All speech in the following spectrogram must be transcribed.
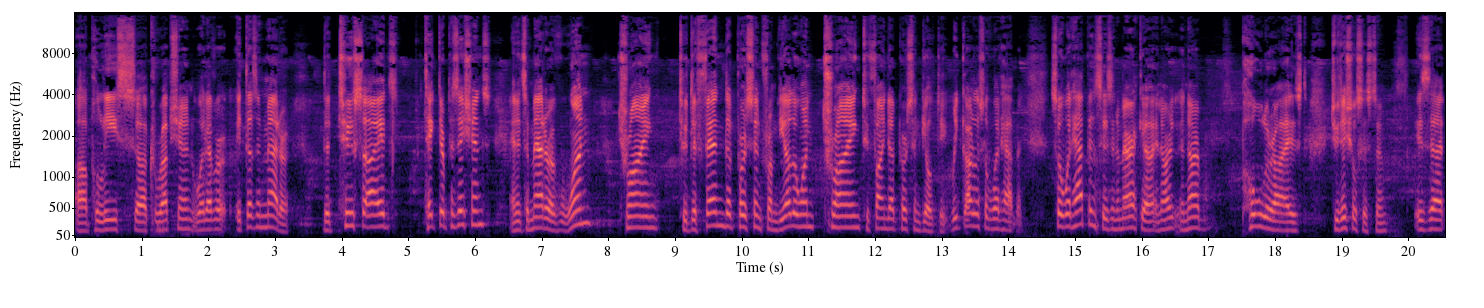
uh, police uh, corruption, whatever. It doesn't matter. The two sides take their positions, and it's a matter of one trying to defend the person from the other one trying to find that person guilty, regardless of what happened. So what happens is in America, in our in our polarized judicial system, is that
